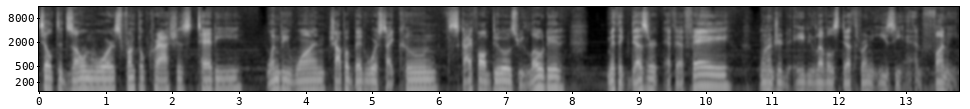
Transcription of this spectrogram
Tilted Zone Wars, Frontal Crashes, Teddy, 1v1, Choppa Bed Wars Tycoon, Skyfall Duos Reloaded, Mythic Desert FFA, 180 levels, Death Run Easy and Funny.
